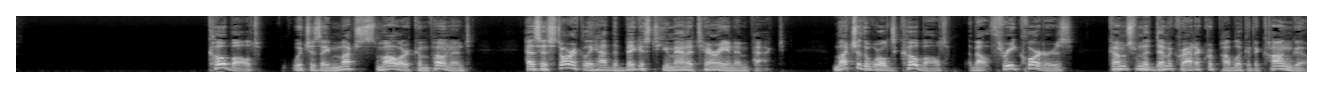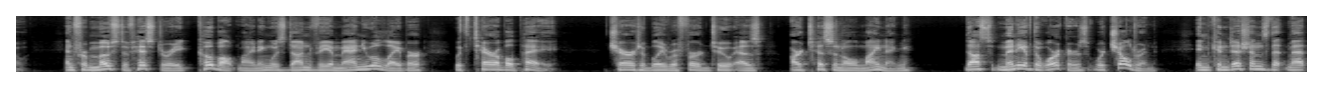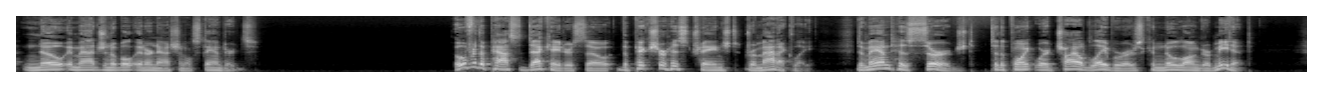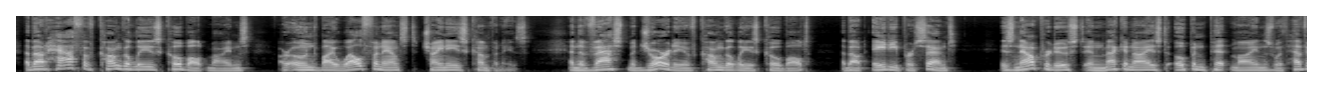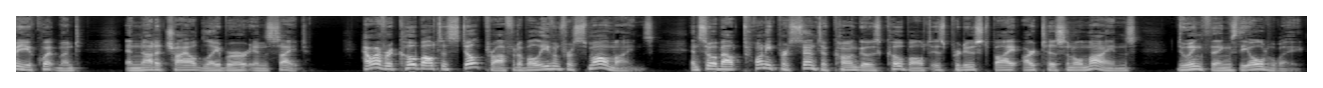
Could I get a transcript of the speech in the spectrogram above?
Cobalt, which is a much smaller component, has historically had the biggest humanitarian impact. Much of the world's cobalt, about three quarters, comes from the Democratic Republic of the Congo, and for most of history, cobalt mining was done via manual labor with terrible pay charitably referred to as artisanal mining. Thus, many of the workers were children, in conditions that met no imaginable international standards. Over the past decade or so, the picture has changed dramatically. Demand has surged to the point where child laborers can no longer meet it. About half of Congolese cobalt mines are owned by well financed Chinese companies, and the vast majority of Congolese cobalt, about 80%, is now produced in mechanized open pit mines with heavy equipment and not a child laborer in sight. However, cobalt is still profitable even for small mines, and so about 20% of Congo's cobalt is produced by artisanal mines, doing things the old way.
